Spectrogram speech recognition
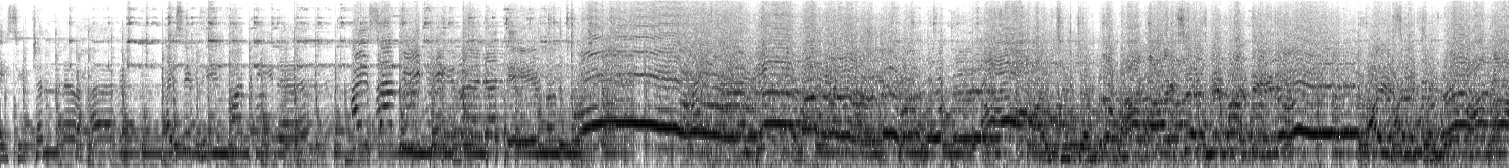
ऐसे चंद्रभागा ऐसे भीमा तीर ऐसा दिखेवर देव ऐसे चंद्रभागा ऐसे भीमा तीर ऐसे चंद्रभागा।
